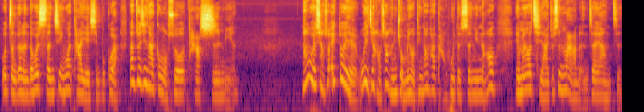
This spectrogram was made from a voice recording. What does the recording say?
我整个人都会生气，因为他也醒不过来。但最近他跟我说他失眠。然后我就想说，哎，对耶，我已经好像很久没有听到他打呼的声音，然后也没有起来就是骂人这样子？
